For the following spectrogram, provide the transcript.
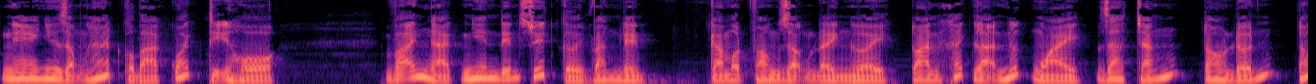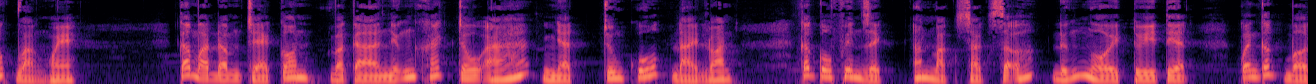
nghe như giọng hát của bà Quách Thị Hồ. Và anh ngạc nhiên đến suýt cười vang lên. Cả một phòng rộng đầy người, toàn khách lạ nước ngoài, da trắng, to lớn, tóc vàng hoe. Các bà đầm trẻ con và cả những khách châu Á, Nhật, Trung Quốc, Đài Loan. Các cô phiên dịch, ăn mặc sặc sỡ, đứng ngồi tùy tiện, quanh các bờ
